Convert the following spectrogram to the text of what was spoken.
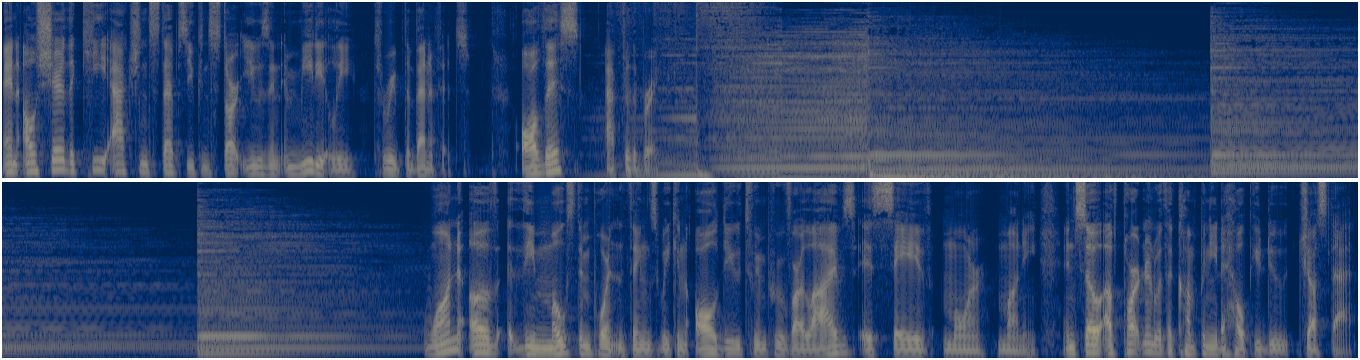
and I'll share the key action steps you can start using immediately to reap the benefits. All this after the break. One of the most important things we can all do to improve our lives is save more money. And so I've partnered with a company to help you do just that.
